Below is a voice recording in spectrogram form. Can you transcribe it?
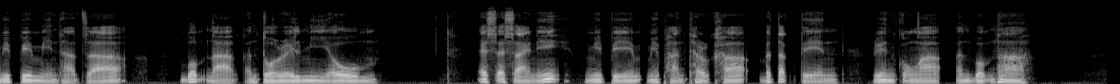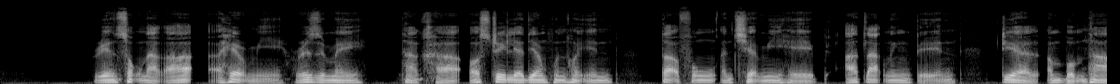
mi pe min ha cha bob nak an to rel mi om SSI หากหาออสเตรเลียเดียมหุ่นหอยอินตะฟงอันเชียมีเฮบอาตลักนิงเตนเดียลอัมบมนา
